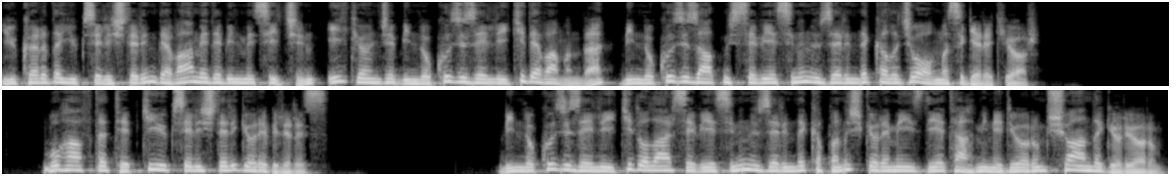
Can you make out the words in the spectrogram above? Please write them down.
Yukarıda yükselişlerin devam edebilmesi için ilk önce 1952 devamında 1960 seviyesinin üzerinde kalıcı olması gerekiyor. Bu hafta tepki yükselişleri görebiliriz. 1952 dolar seviyesinin üzerinde kapanış göremeyiz diye tahmin ediyorum şu anda görüyorum.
